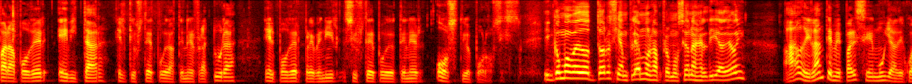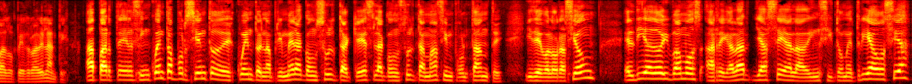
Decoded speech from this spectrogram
para poder evitar el que usted pueda tener fractura, el poder prevenir si usted puede tener osteoporosis. ¿Y cómo ve, doctor, si ampliamos las promociones el día de hoy? Adelante, me parece muy adecuado, Pedro, adelante. Aparte del 50% de descuento en la primera consulta, que es la consulta más importante, y de valoración, el día de hoy vamos a regalar ya sea la densitometría ósea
